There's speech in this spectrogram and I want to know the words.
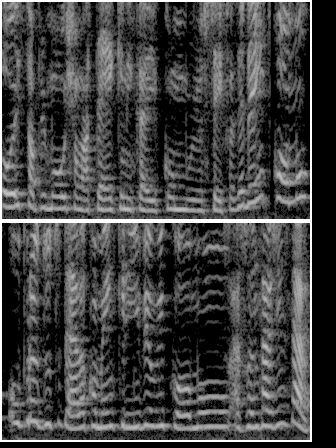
o stop motion, a técnica e como eu sei fazer bem, como o produto dela, como é incrível e como as vantagens dela.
